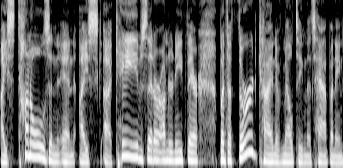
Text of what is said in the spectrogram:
ice tunnels and, and ice uh, caves that are underneath there. But the third kind of melting that's happening,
